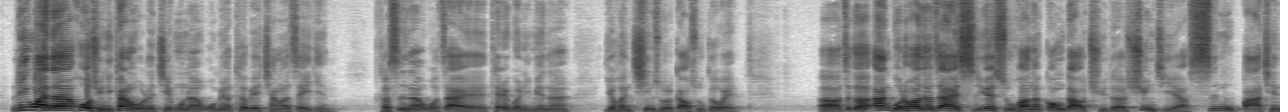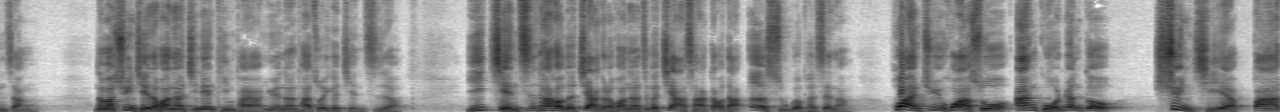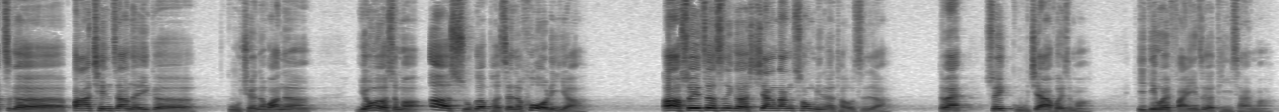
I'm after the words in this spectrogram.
另外呢，或许你看了我的节目呢，我没有特别强调这一点，可是呢，我在 Telegram 里面呢有很清楚的告诉各位。啊，这个安国的话呢，在十月十五号呢公告取得迅捷啊私募八千张。那么迅捷的话呢，今天停牌啊，因为呢它做一个减资啊，以减资它后的价格的话呢，这个价差高达二十五个 percent 啊。换句话说，安国认购迅捷啊八这个八千张的一个股权的话呢，拥有什么二十五个 percent 的获利啊啊，所以这是一个相当聪明的投资啊，对不对？所以股价会什么？一定会反映这个题材嘛？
